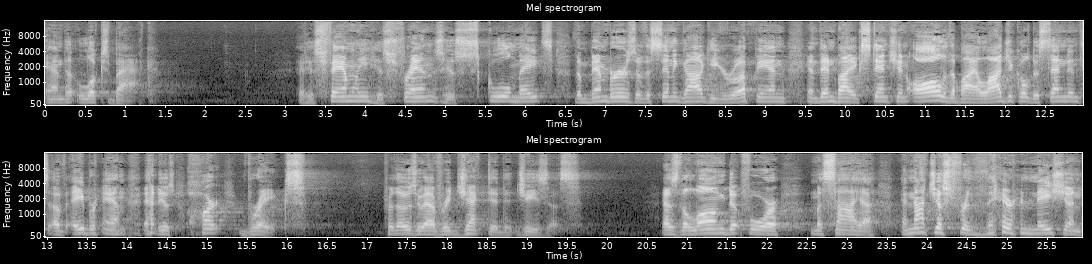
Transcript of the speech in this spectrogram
and looks back at his family, his friends, his schoolmates, the members of the synagogue he grew up in, and then by extension, all of the biological descendants of Abraham, and his heart breaks for those who have rejected Jesus as the longed for Messiah, and not just for their nation,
